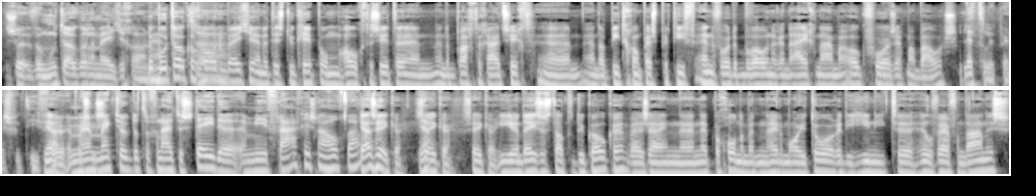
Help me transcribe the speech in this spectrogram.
Dus we, we, moeten ook wel een beetje gewoon. We moeten ook dat, gewoon uh... een beetje. En het is natuurlijk hip om hoog te zitten en met een prachtig uitzicht. Uh, en dat biedt gewoon perspectief. En voor de bewoner en de eigenaar, maar ook voor zeg maar, bouwers. Letterlijk perspectief. Ja, maar merkt u ook dat er vanuit de steden meer vraag is naar hoogbouw? Jazeker, ja? zeker, zeker. Hier in deze stad natuurlijk ook. Hè. Wij zijn uh, net begonnen met een hele mooie toren die hier niet heel ver vandaan is.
